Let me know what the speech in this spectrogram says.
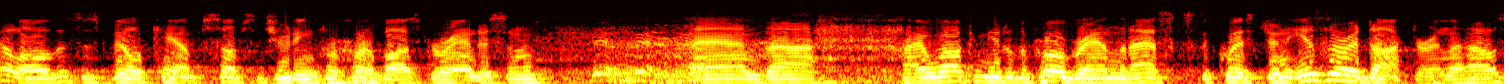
Hello, this is Bill Kemp, substituting for Herb Oscar Anderson. And uh, I welcome you to the program that asks the question Is there a doctor in the house?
